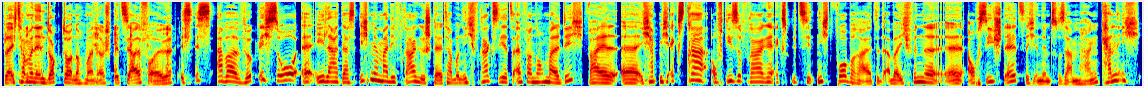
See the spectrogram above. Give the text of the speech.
Vielleicht haben wir den Doktor noch mal in einer Spezialfolge. es ist aber wirklich so, äh, Ela, dass ich mir mal die Frage gestellt habe und ich frage sie jetzt einfach noch mal dich, weil äh, ich habe mich extra auf diese Frage explizit nicht vorbereitet, aber ich finde, äh, auch sie stellt sich in dem Zusammenhang. Kann ich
